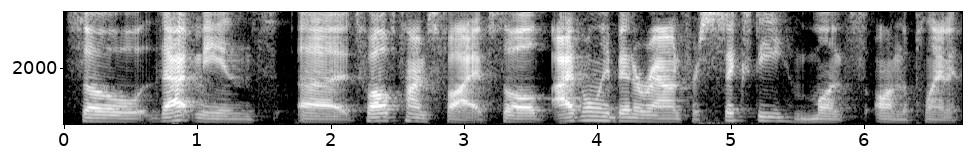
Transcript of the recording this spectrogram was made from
So that means uh, 12 times 5. So I've only been around for 60 months on the planet.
